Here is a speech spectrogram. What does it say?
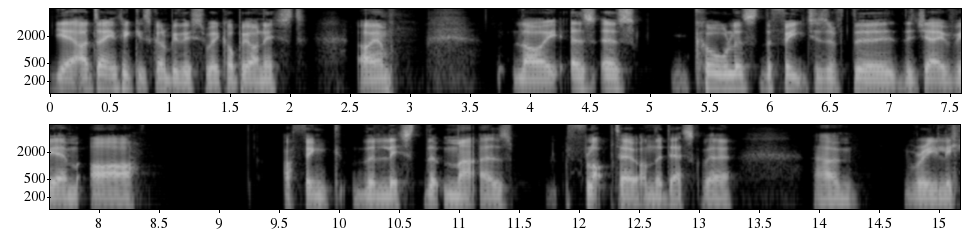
yeah, I don't think it's going to be this week. I'll be honest. I am like as as cool as the features of the the JVM are. I think the list that Matt has flopped out on the desk there, um, really,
